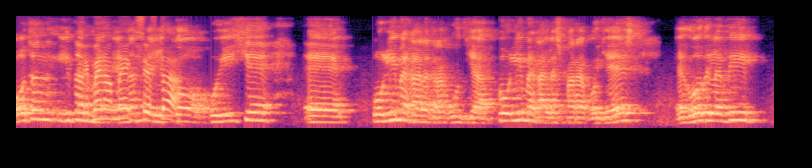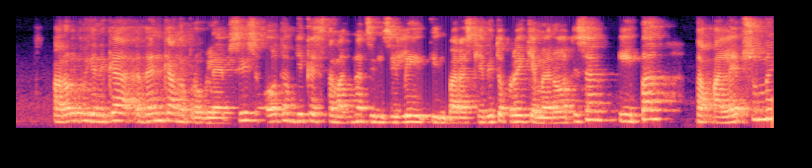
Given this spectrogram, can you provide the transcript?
όταν είδαμε ένα τελικό που είχε ε, πολύ μεγάλα τραγούδια, πολύ μεγάλες παραγωγές, εγώ δηλαδή παρόλο που γενικά δεν κάνω προβλέψεις, όταν βγήκα στη Σταματίνα Τσιντσιλή την Παρασκευή το πρωί και με ρώτησαν, είπα θα παλέψουμε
